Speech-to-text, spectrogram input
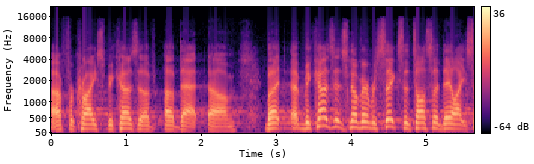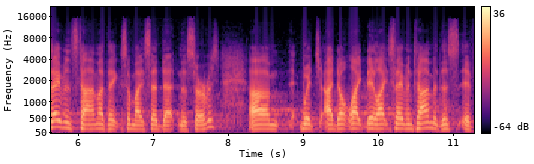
uh, for Christ because of, of that. Um, but uh, because it's November 6th, it's also daylight savings time. I think somebody said that in the service, um, which I don't like daylight saving time, but this, if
